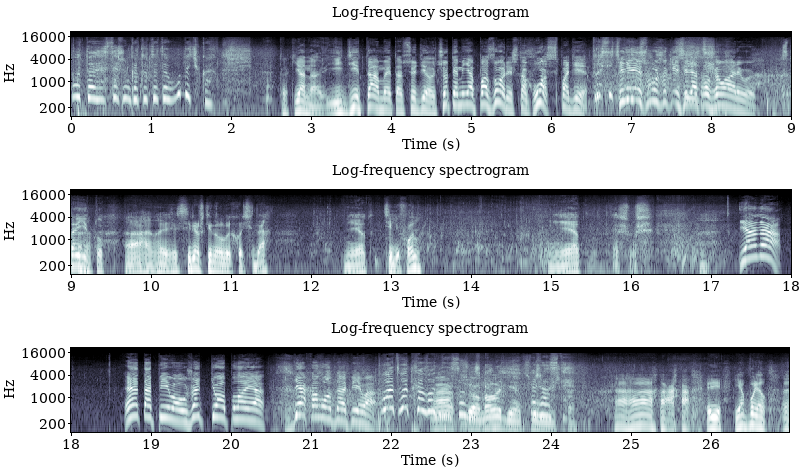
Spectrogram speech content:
Вот, э, Сашенька, тут эта удочка. Так, Яна, иди там это все делай. Что ты меня позоришь-то, господи? Простите, Ты не видишь, мужики сидят, разговаривают. Стоит тут. А, сережки новые хочет, да? Нет. Телефон? Нет. Да что ж. Яна! Это пиво уже теплое. Где холодное пиво? Вот, вот холодное солнышко. молодец, Пожалуйста. Ага, я понял. Э,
